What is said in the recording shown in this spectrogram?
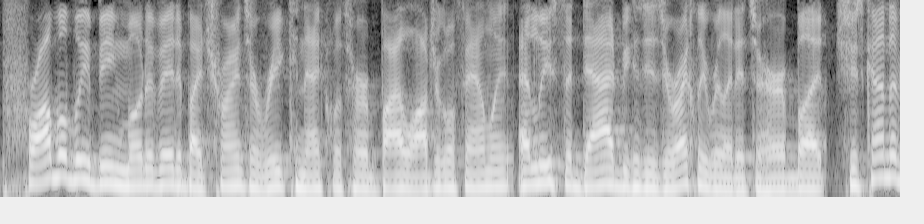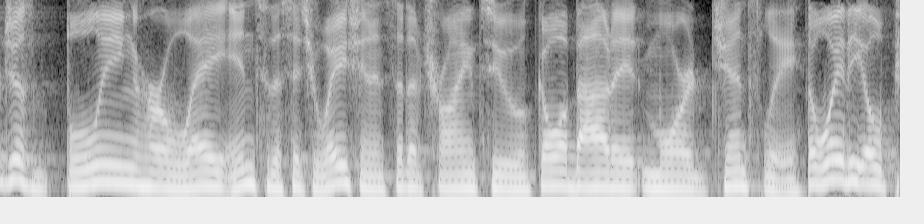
probably being motivated by trying to reconnect with her biological family, at least the dad because he's directly related to her, but she's kind of just bullying her way into the situation instead of trying to go about it more gently. The way the OP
